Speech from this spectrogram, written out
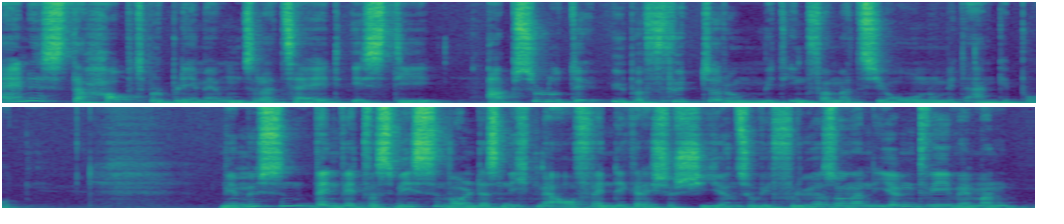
Eines der Hauptprobleme unserer Zeit ist die absolute Überfütterung mit Information und mit Angeboten. Wir müssen, wenn wir etwas wissen wollen, das nicht mehr aufwendig recherchieren, so wie früher, sondern irgendwie, wenn man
